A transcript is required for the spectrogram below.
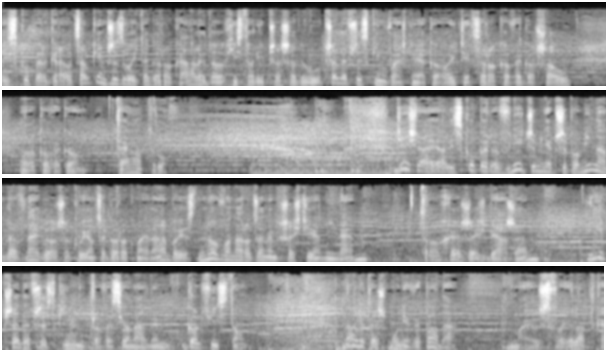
Alice Cooper grał całkiem przyzwoitego rocka, ale do historii przeszedł przede wszystkim właśnie jako ojciec rockowego show, rockowego teatru. Dzisiaj Alice Cooper w niczym nie przypomina dawnego, szokującego rockmana, bo jest nowonarodzonym chrześcijaninem, trochę rzeźbiarzem i przede wszystkim profesjonalnym golfistą. No ale też mu nie wypada. Ma już swoje latka.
